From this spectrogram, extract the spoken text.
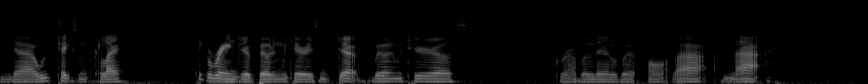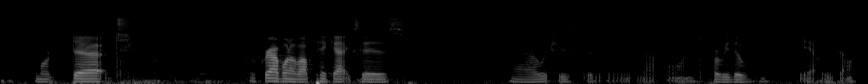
And uh, we take some clay. Take a range of building materials. Need dirt for building materials. Grab a little bit of that and that. Some more dirt. We'll grab one of our pickaxes. Uh, which is the that one? It's probably the yeah. We use that one.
